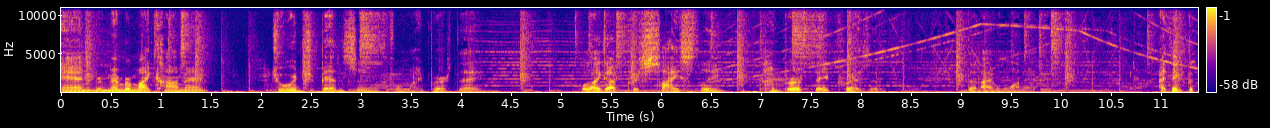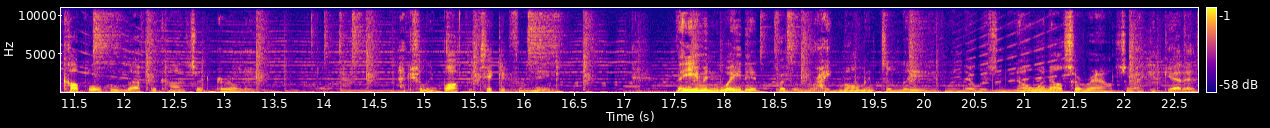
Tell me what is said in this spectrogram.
And remember my comment, George Benson for my birthday? Well, I got precisely the birthday present that I wanted. I think the couple who left the concert early actually bought the ticket for me. They even waited for the right moment to leave when there was no one else around so I could get it.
